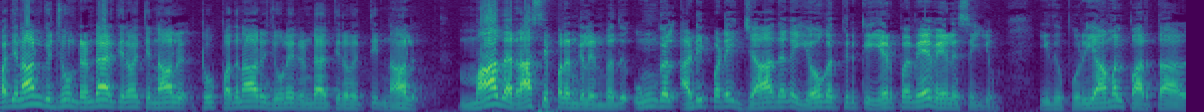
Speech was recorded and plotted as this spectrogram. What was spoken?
பதினான்கு ஜூன் ரெண்டாயிரத்தி இருபத்தி நாலு டு பதினாறு ஜூலை ரெண்டாயிரத்தி இருபத்தி நாலு. மாத ராசி பலன்கள் என்பது உங்கள் அடிப்படை ஜாதக யோகத்திற்கு ஏற்பவே வேலை செய்யும். இது புரியாமல் பார்த்தால்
